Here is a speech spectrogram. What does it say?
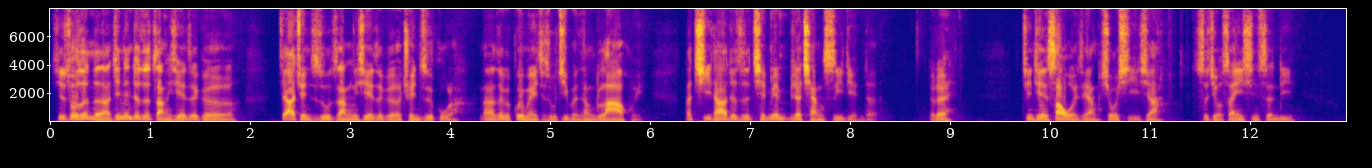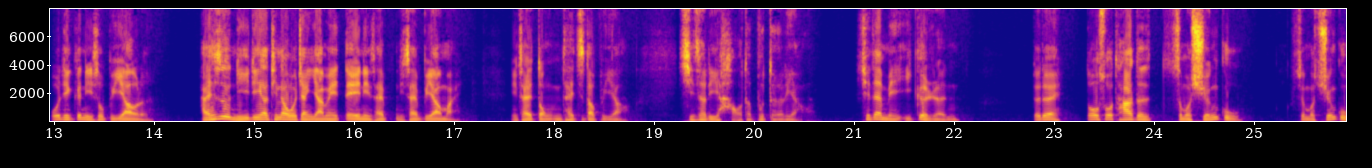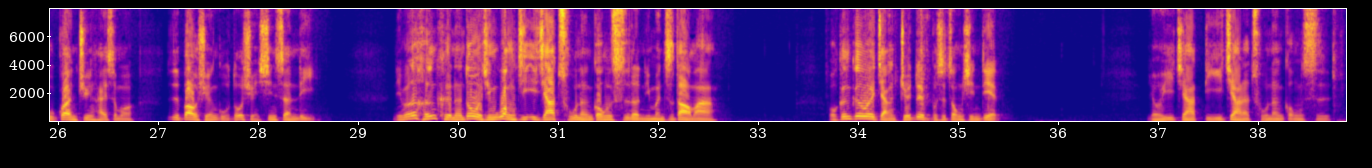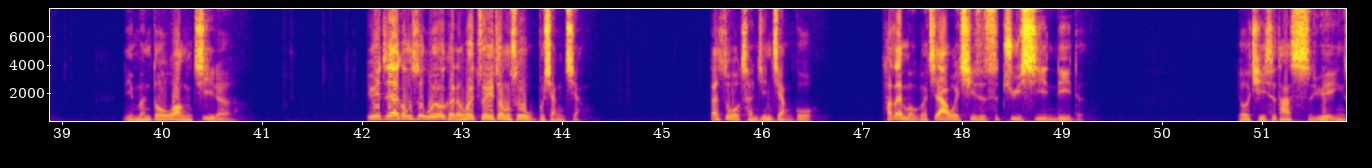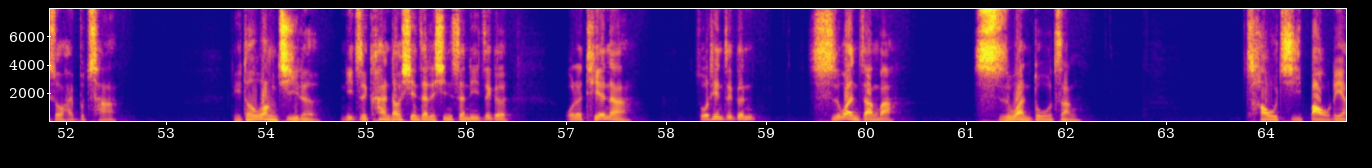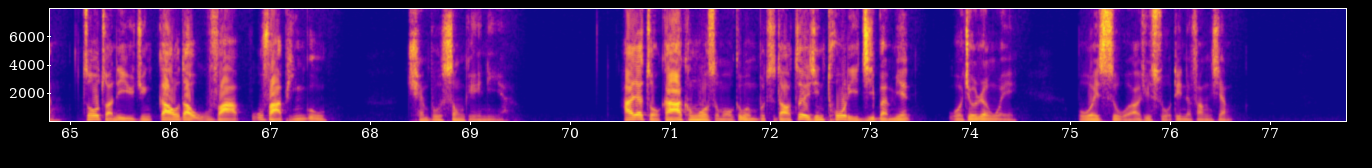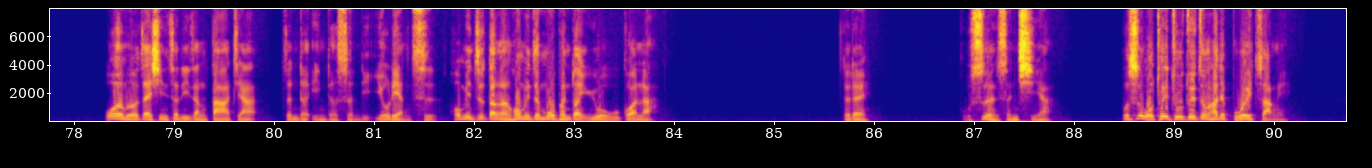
其实说真的啊，今天就是涨一些这个加权指数涨一些这个全指股了。那这个贵美指数基本上都拉回。那其他就是前面比较强势一点的，对不对？今天稍微这样休息一下，四九三一新胜利，我已经跟你说不要了，还是你一定要听到我讲亚美得你才你才不要买，你才懂，你才知道不要。新胜利好的不得了，现在每一个人，对不对？都说他的什么选股，什么选股冠军，还什么日报选股都选新胜利。你们很可能都已经忘记一家储能公司了，你们知道吗？我跟各位讲，绝对不是中心店，有一家低价的储能公司，你们都忘记了。因为这家公司我有可能会追踪，所以我不想讲。但是我曾经讲过，它在某个价位其实是具吸引力的，尤其是它十月营收还不差，你都忘记了，你只看到现在的新胜利，这个，我的天呐！昨天这根。十万张吧，十万多张，超级爆量，周转率已经高到无法无法评估，全部送给你啊！他要走嘎空或什么，我根本不知道，这已经脱离基本面，我就认为不会是我要去锁定的方向。我有没有在新胜利让大家真的赢得胜利？有两次，后面这当然后面这末喷段与我无关啦，对不对？股市很神奇啊！不是我退出追踪它就不会涨诶，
